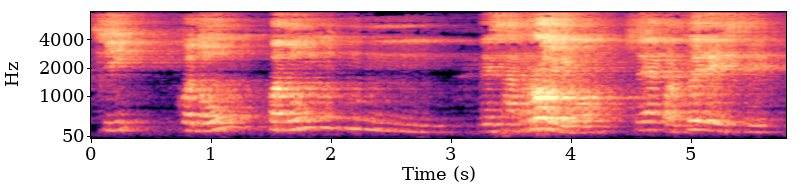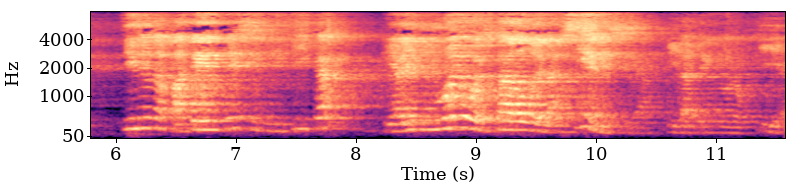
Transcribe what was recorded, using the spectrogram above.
¿sí? cuando, un, cuando un desarrollo, sea cual fuere este, tiene una patente, significa que hay un nuevo estado de la ciencia y la tecnología.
